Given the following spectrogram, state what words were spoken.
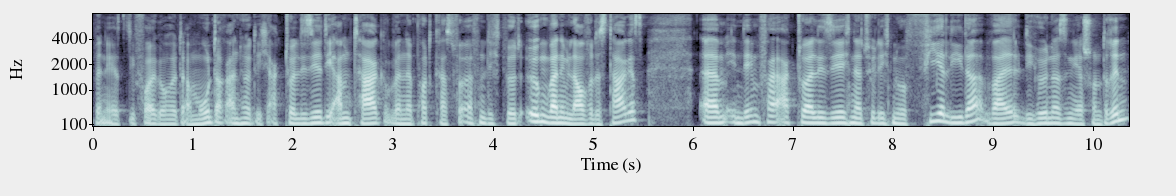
wenn ihr jetzt die Folge heute am Montag anhört, ich aktualisiere die am Tag, wenn der Podcast veröffentlicht wird, irgendwann im Laufe des Tages. Ähm, in dem Fall aktualisiere ich natürlich nur vier Lieder, weil die Höhner sind ja schon drin.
